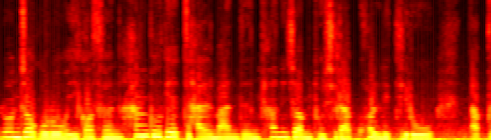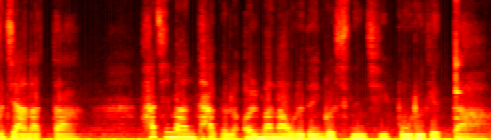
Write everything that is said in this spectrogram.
論적으로 이것은 한국에 잘 만든 편의점 도시락 퀄리티로 나쁘지 않았다. 하지만 닭을 얼마나 오래된 걸 쓰는지 모르겠다.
